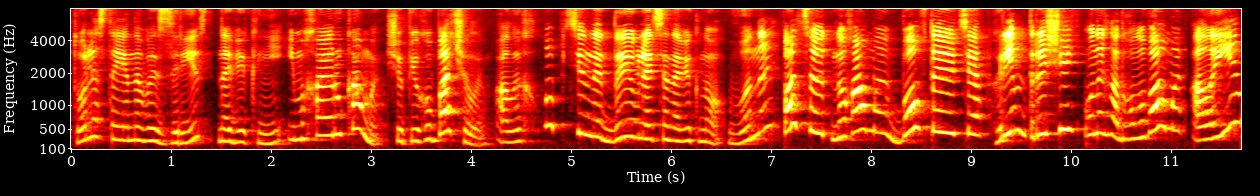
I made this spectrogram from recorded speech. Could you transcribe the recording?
Толя стає на весь зріст на вікні і махає руками, щоб його бачили. Але хлопці не дивляться на вікно. Вони пацають ногами, бовтаються, грім трещить у них над головами, але їм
